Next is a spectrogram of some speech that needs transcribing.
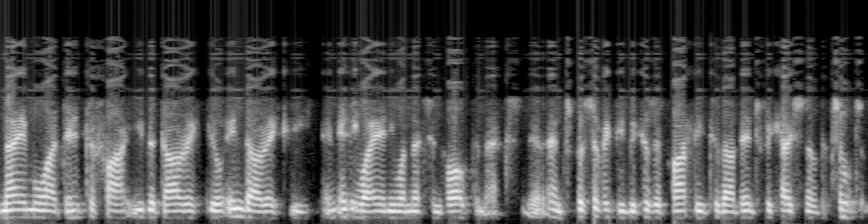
name or identify either directly or indirectly in any way anyone that's involved in that and specifically because it might lead to the identification of the children.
